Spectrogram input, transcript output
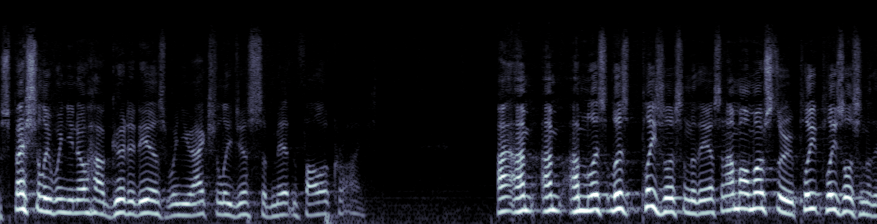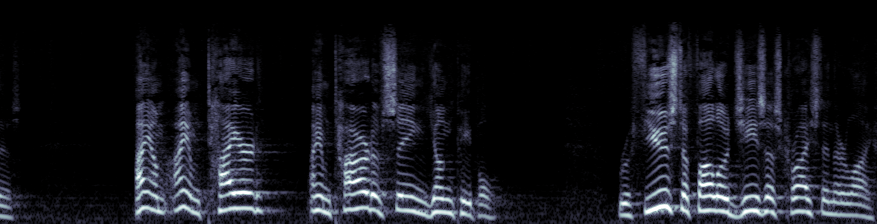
Especially when you know how good it is when you actually just submit and follow Christ. I, am I'm, I'm listen, please listen to this, and I'm almost through. Please, please listen to this. I am, I am tired. I am tired of seeing young people refuse to follow Jesus Christ in their life.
